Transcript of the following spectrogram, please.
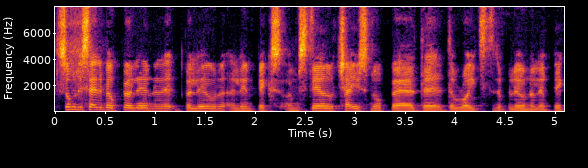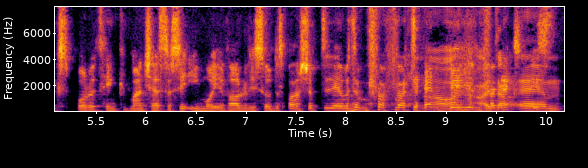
Somebody said about balloon balloon Olympics. I'm still chasing up uh, the the rights to the balloon Olympics, but I think Manchester City might have already sold the sponsorship today with them for, for ten No, billion I- I for don't- next season. um,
